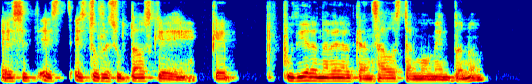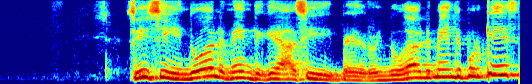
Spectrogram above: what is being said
estos resultados que, que pudieran haber alcanzado hasta el momento, ¿no? Sí, sí, indudablemente que así, Pedro, indudablemente, porque es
